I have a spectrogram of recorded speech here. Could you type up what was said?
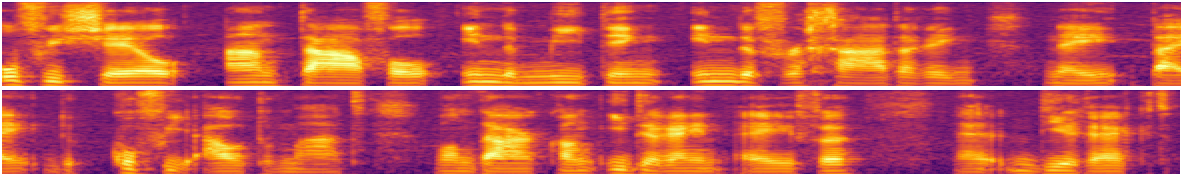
officieel aan tafel, in de meeting, in de vergadering. Nee, bij de koffieautomaat. Want daar kan iedereen even eh, direct,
